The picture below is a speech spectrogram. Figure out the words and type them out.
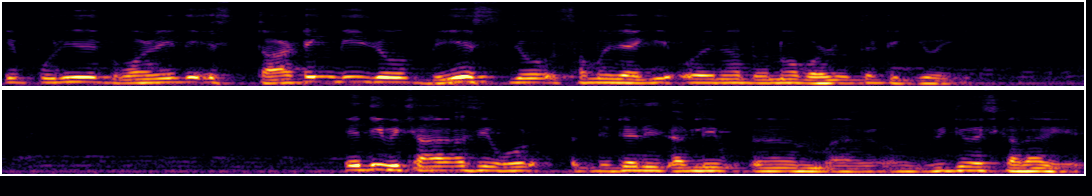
ਕਿ ਪੂਰੀ ਗੁਰਬਾਣੀ ਦੀ ਸਟਾਰਟਿੰਗ ਦੀ ਜੋ ਬੇਸ ਜੋ ਸਮਝ ਹੈਗੀ, ਉਹ ਇਹਨਾਂ ਦੋਨੋਂ ਵਰਡ ਉੱਤੇ ਟਿਕੀ ਹੋਈ ਹੈ ਇਹਦੀ ਵਿਚਾਰ ਅਸੀਂ ਹੋਰ ਡਿਟੇਲ ਵਿੱਚ ਅਗਲੀ ਵੀਡੀਓ ਵਿੱਚ ਕਰਾਂਗੇ।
